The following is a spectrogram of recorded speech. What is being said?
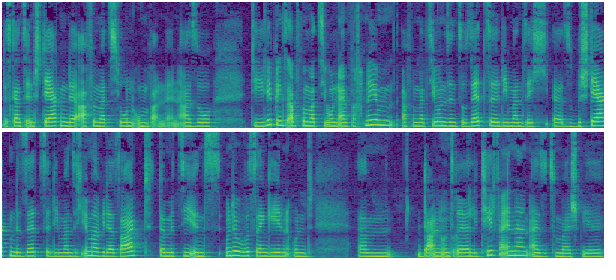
das Ganze in stärkende Affirmationen umwandeln. Also die Lieblingsaffirmationen einfach nehmen. Affirmationen sind so Sätze, die man sich, äh, so bestärkende Sätze, die man sich immer wieder sagt, damit sie ins Unterbewusstsein gehen und ähm, dann unsere Realität verändern. Also zum Beispiel,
